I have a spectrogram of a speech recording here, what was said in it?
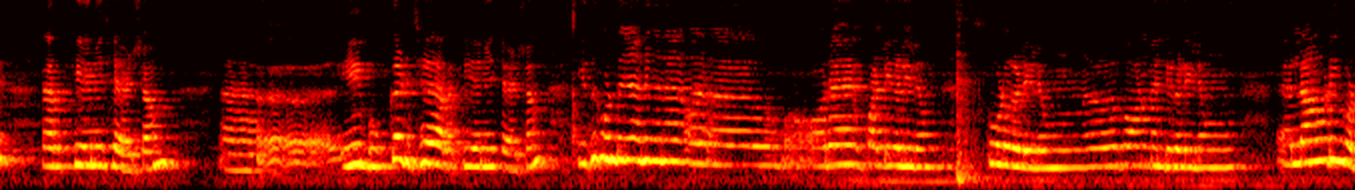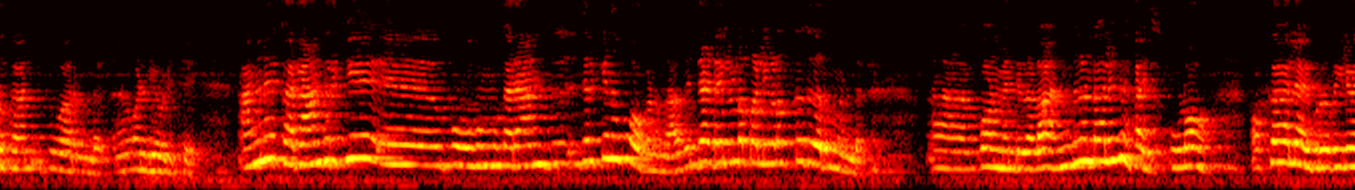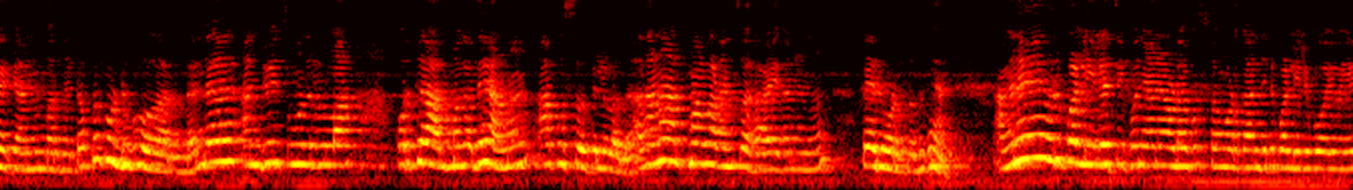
ഇറക്കിയതിന് ശേഷം ഈ ബുക്ക് അടിച്ച് ഇറക്കിയതിന് ശേഷം ഇതുകൊണ്ട് ഞാനിങ്ങനെ ഓരോ പള്ളികളിലും സ്കൂളുകളിലും ഗവൺമെന്റുകളിലും എല്ലാം എല്ലാവിടെയും കൊടുക്കാൻ പോവാറുണ്ട് വണ്ടി ഓടിച്ച്. അങ്ങനെ കരാഞ്ചിറയ്ക്ക് പോകും കരാഞ്ചിറയ്ക്കാണ് പോകണത്. അതിന്റെ ഇടയിലുള്ള പള്ളികളൊക്കെ കയറുന്നുണ്ട് ഗവൺമെന്റുകളോ എന്ത് കണ്ടാലും ഹൈസ്കൂളോ ഒക്കെ ലൈബ്രറിയിൽ വെക്കാനും പറഞ്ഞിട്ടൊക്കെ കൊണ്ടുപോകാറുണ്ട്. എന്റെ അഞ്ച് വയസ്സ് മുതലുള്ള കുറച്ച് ആത്മകഥയാണ് ആ പുസ്തകത്തിലുള്ളത്. അതാണ് ആത്മാവാണൻ സഹായകൻ എന്ന് പേര് കൊടുത്തത് ഞാൻ. അങ്ങനെ ഒരു പള്ളിയിലെത്തിയപ്പോൾ ഞാൻ അവിടെ പുസ്തകം കൊടുക്കാൻ വെച്ചിട്ട് പള്ളിയിൽ പോയി.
